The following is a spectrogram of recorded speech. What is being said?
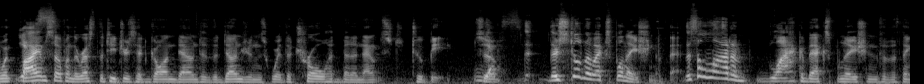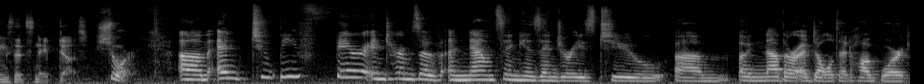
when, by himself when the rest of the teachers had gone down to the dungeons where the troll had been announced to be. So Yes. th- there's still no explanation of that. There's a lot of lack of explanation for the things that Snape does. Sure. Um, and to be fair, in terms of announcing his injuries to um, another adult at Hogwarts,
